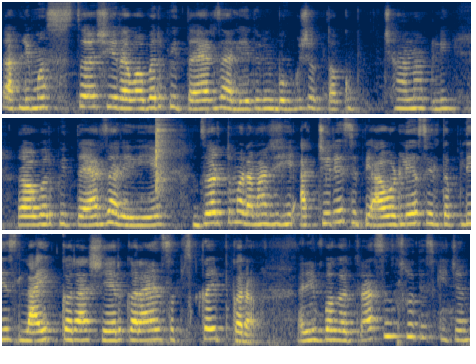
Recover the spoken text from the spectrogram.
तर आपली मस्त अशी रवा बर्फी तयार झाली आहे. तुम्ही बघू शकता खूप छान आपली रवा बर्फी तयार झालेली आहे. जर तुम्हाला माझी ही आजची रेसिपी आवडली असेल तर प्लीज लाईक करा शेअर करा आणि सबस्क्राईब करा. आणि बघत राहा संस्कृतीस किचन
